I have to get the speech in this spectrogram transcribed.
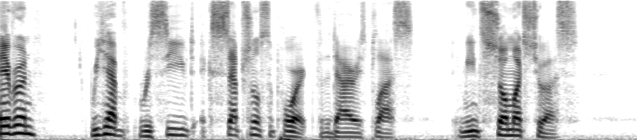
Hey everyone, we have received exceptional support for the Diaries Plus. It means so much to us.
